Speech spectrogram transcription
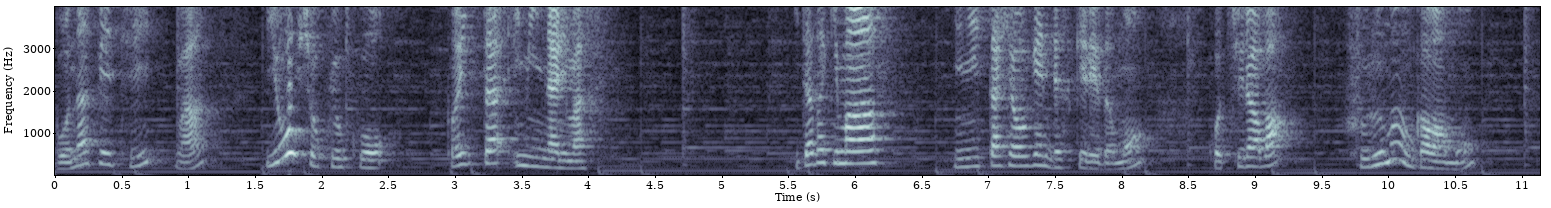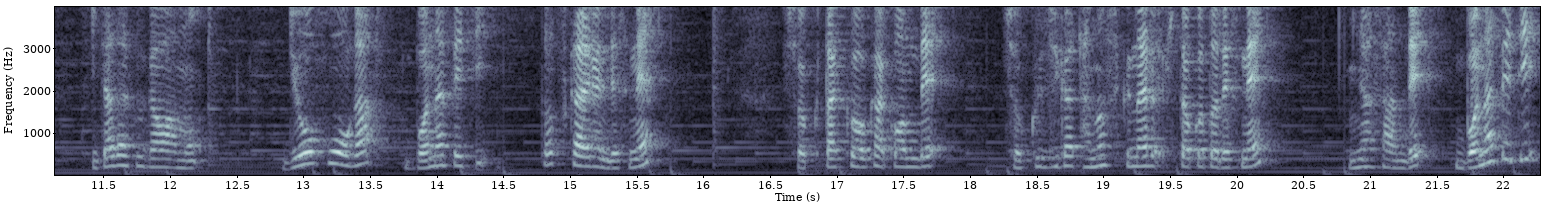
ボナペティは良い食欲をといった意味になります。いただきますに似た表現ですけれども、こちらは振る舞う側もいただく側も両方がボナペティと使えるんですね。食卓を囲んで食事が楽しくなる一言ですね。皆さんでボナペティ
